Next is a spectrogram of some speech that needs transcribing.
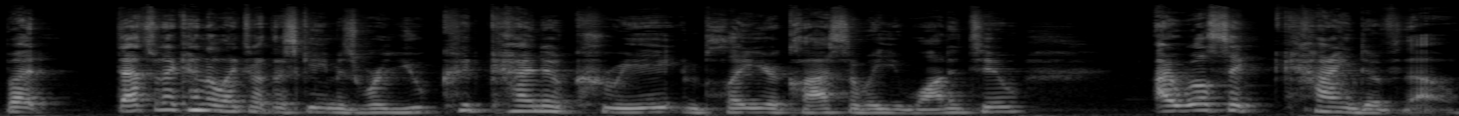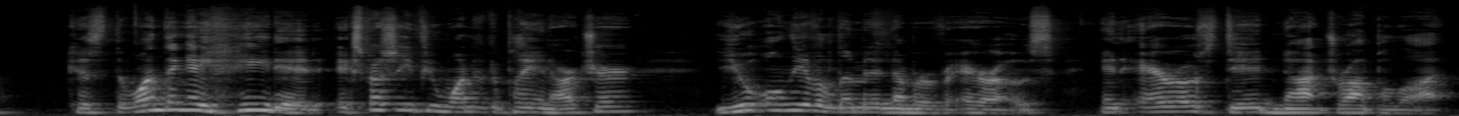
But that's what I kind of liked about this game is where you could kind of create and play your class the way you wanted to. I will say kind of though, because the one thing I hated, especially if you wanted to play an archer, you only have a limited number of arrows, and arrows did not drop a lot.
